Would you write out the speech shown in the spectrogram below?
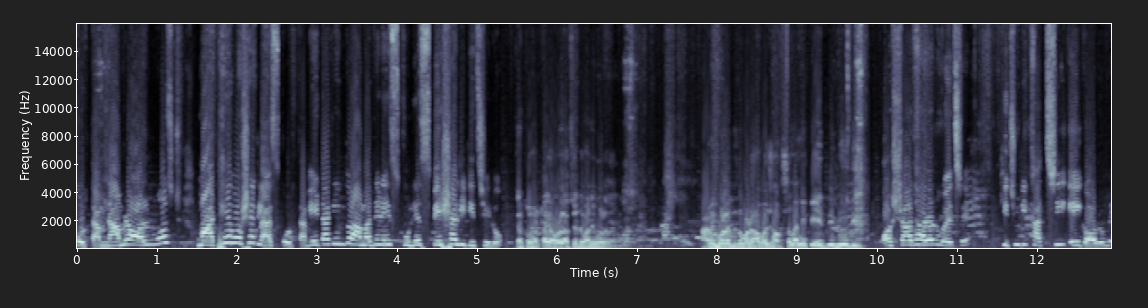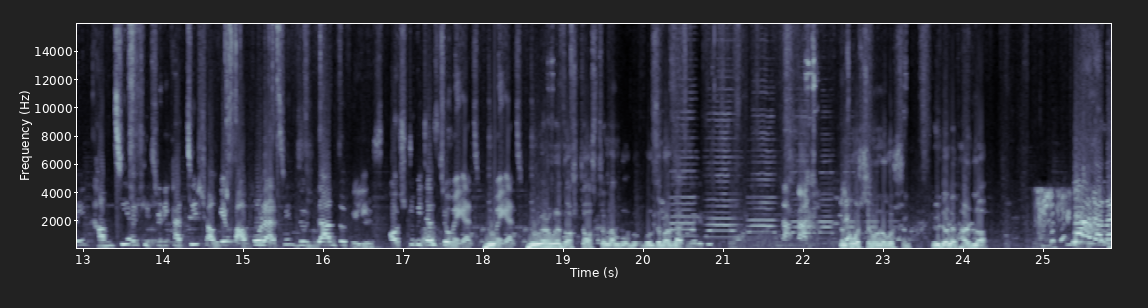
করতাম না। আমরা অলমোস্ট মাঠে বসে ক্লাস করতাম। এটা কিন্তু আমাদের এই স্কুলের স্পেশালিটি ছিল। প্রসাদটা কেমন লাগছে? তো বলে আমি বলে তো তোমার হবে সবসময় আমি পেজ রিভিউ দিই। অসাধারণ হয়েছে। খিচুড়ি খাচ্ছি এই গরমে ঘামছি আর খিচুড়ি খাচ্ছি সঙ্গে পাপড় আছে দুর্দান্ত ফিলিংস অষ্টমী জাস্ট জমে গেছে জমে গেছে। দশটা অস্ত্রের নাম বলতে পারবে? না কাজ অন্য কোশ্চেন অন্য কোশ্চেন নিউটনের থার্ড ল না না না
